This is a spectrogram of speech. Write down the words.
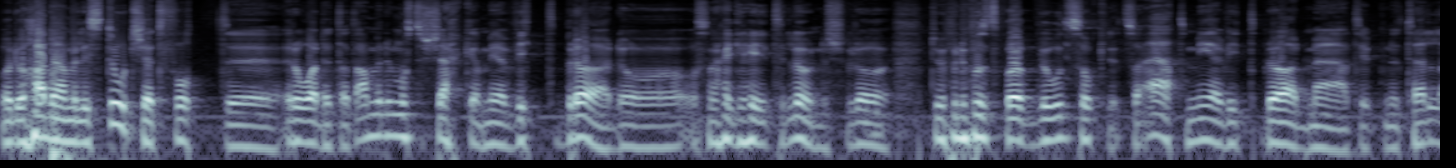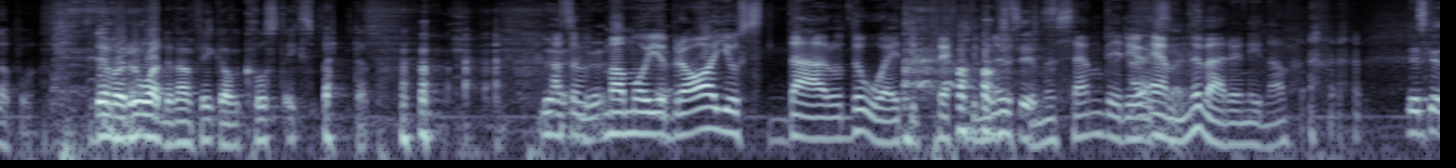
Och då hade han väl i stort sett fått eh, rådet att ah, men du måste käka mer vitt bröd och, och såna här grejer till lunch. För då, du, du måste få upp blodsockret. Så ät mer vitt bröd med typ Nutella på. Så det var råden han fick av kostexperten. alltså man mår ju bra just där och då i typ 30 minuter. men sen blir det ju ännu värre än innan. Det ska,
